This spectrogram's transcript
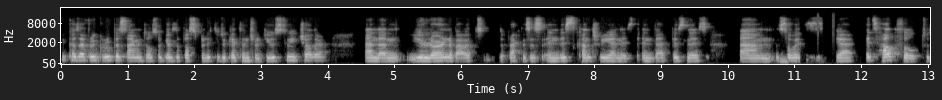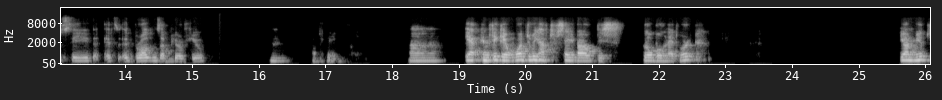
Because every group assignment also gives the possibility to get introduced to each other. And then you learn about the practices in this country and is in that business um, so mm-hmm. it's yeah, it's helpful to see that it's it broadens up your view. Mm, okay. Uh, yeah, Enrique, what do we have to say about this global network? You on mute.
